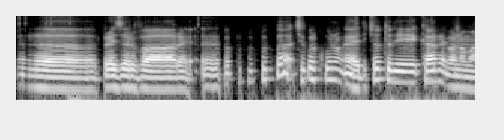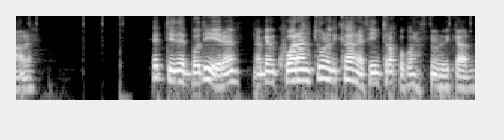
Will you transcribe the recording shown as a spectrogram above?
Uh, preservare. Uh, c'è qualcuno? Eh 18 di carne vanno male. Che ti devo dire? Abbiamo 41 di carne fin troppo 41 di carne.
